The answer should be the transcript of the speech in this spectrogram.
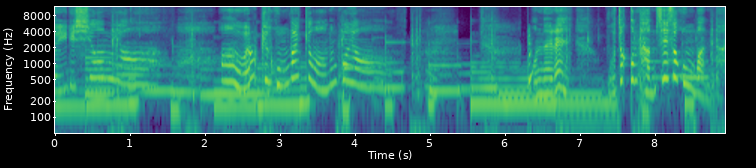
내일이 시험이야. 아, 왜 이렇게 공부할 게 많은 거야. 음, 오늘은 무조건 밤새서 공부한다.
